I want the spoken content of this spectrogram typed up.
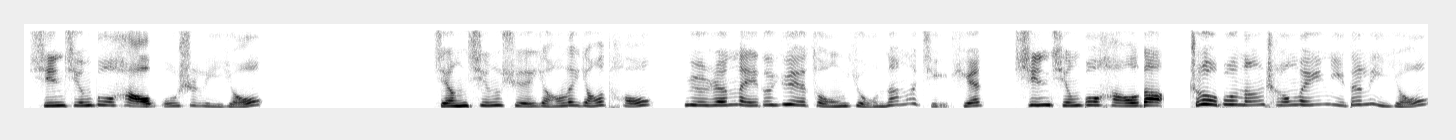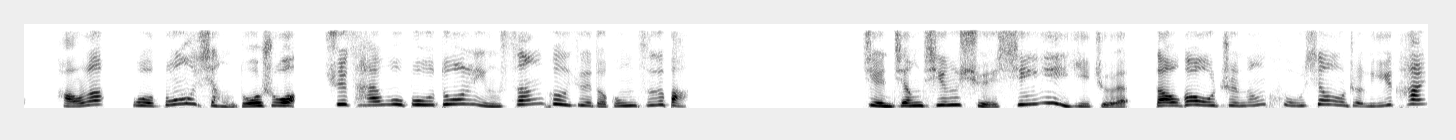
心情不好不是理由。江清雪摇了摇头，女人每个月总有那么几天心情不好的，这不能成为你的理由。好了，我不想多说，去财务部多领三个月的工资吧。见江清雪心意已决，导购只能苦笑着离开。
